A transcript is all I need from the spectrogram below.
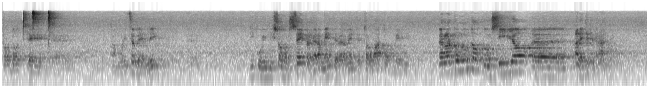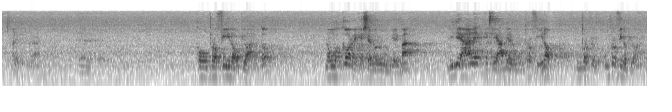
prodotte eh, da Maurizio Belli, eh, di cui mi sono sempre veramente, veramente trovato bene. Per l'arco nudo consiglio eh, alette più grandi, eh, con un profilo più alto, non occorre che siano lunghe, ma l'ideale è che abbiano un profilo, un profilo, un profilo più alto.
